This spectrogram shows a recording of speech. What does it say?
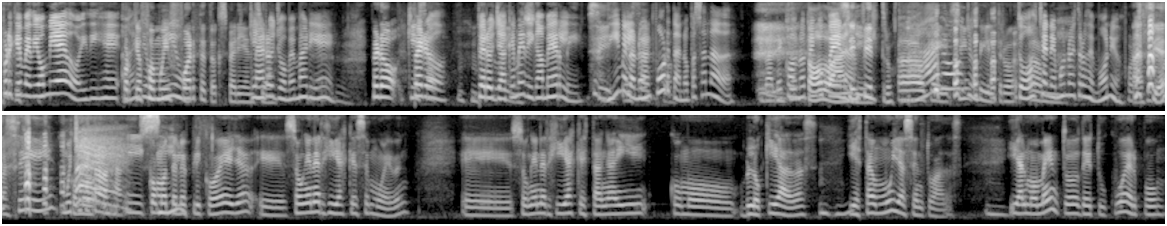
Porque me dio miedo y dije. Porque fue muy fuerte tu experiencia. Claro, yo me mareé. Pero, pero, pero ya que me diga Merly, dímelo, no importa, no pasa nada. Dale con no todo, pena. Sin filtro. Ah, sin filtro. Todos tenemos nuestros demonios. así es. Sí, mucho que trabajar. Y como te lo explicó ella, eh, son energías que se mueven, eh, son energías que están ahí como bloqueadas y están muy acentuadas. Mm. Y al momento de tu cuerpo,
